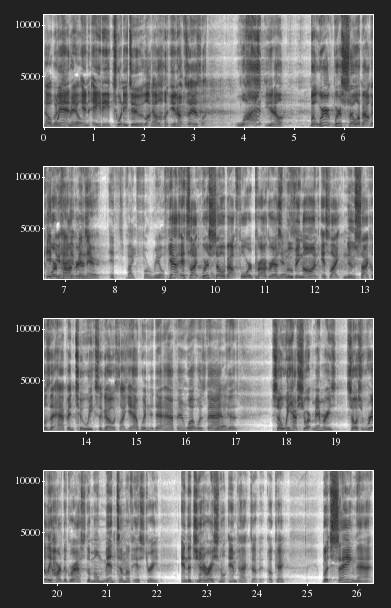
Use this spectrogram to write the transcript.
No, but when? it's real. In 8022. Like, no. You know what I'm saying? It's like, what? You know? But we're we're so about but forward if you progress. Haven't been there, it's like for real. For yeah, real. it's like we're like, so about forward progress, yes. moving on. It's like news cycles that happened two weeks ago. It's like, yeah, when did that happen? What was that? Yeah. So we have short memories. So it's really hard to grasp the momentum of history and the generational impact of it. Okay, but saying that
